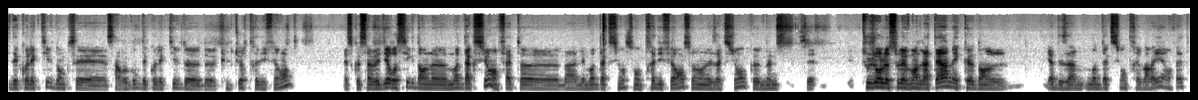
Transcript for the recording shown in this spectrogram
des, collectifs, donc ça regroupe des collectifs de, cultures très différentes. Est-ce que ça veut dire aussi que dans le mode d'action, en fait, bah, les modes d'action sont très différents selon les actions, que même c'est toujours le soulèvement de la terre, mais que dans il y a des modes d'action très variés, en fait?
